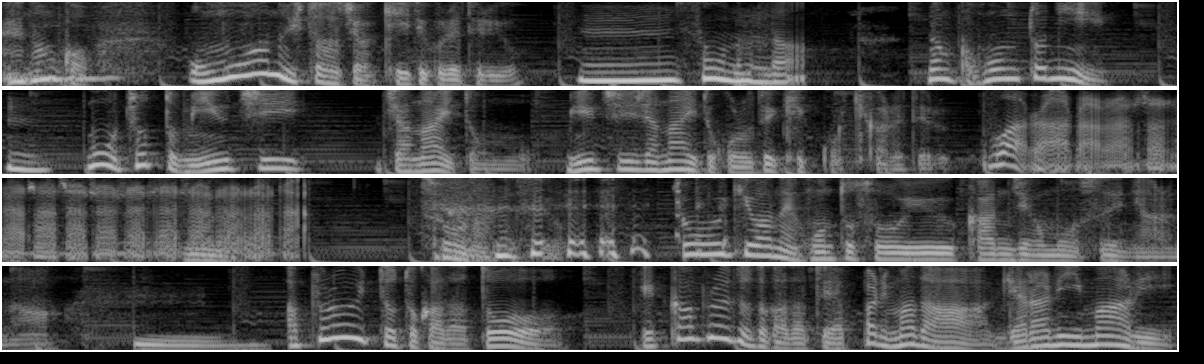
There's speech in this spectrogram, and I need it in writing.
えなんか思わぬ人たちが聞いてくれてるよ。うーんそうなんだ。なんか本当にうん。もうちょっと身内じゃないと思う。身内じゃないところで結構聞かれてる。わららららららららららららららそうなんですよ衝撃はね本当そういう感じがもうすでにあるなうんアプロイトとかだと月間アプロイトとかだとやっぱりまだギャラリー周り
